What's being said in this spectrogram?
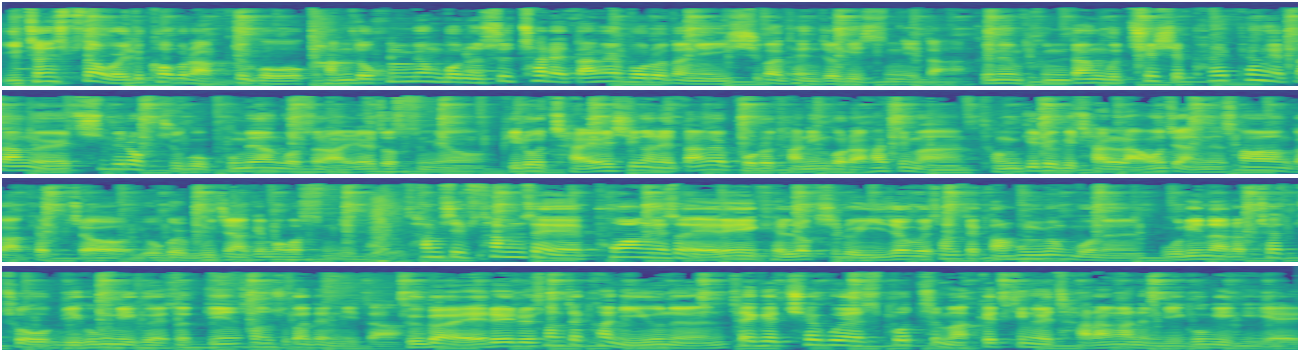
2014 월드컵을 앞두고 감독 홍명보는 수차례 땅을 보러 다녀 이슈가 된 적이 있습니다. 그는 분당구 78평의 땅을 11억 주고 구매한 것을 알려졌으며 비록 자유시간에 땅을 보러 다닌 거라 하지만 경기력이 잘 나오지 않는 상황과 겹쳐 욕을 무지하게 먹었습니다. 33세에 포항에서 LA 갤럭시로 이적을 선택한 홍명보는 우리나라 최초 미국 리그에서 뛴 선수가 됩니다. 그가 LA를 선택한 이유는 세계 최고의 스포츠 마케팅을 자랑하는 미국이기에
